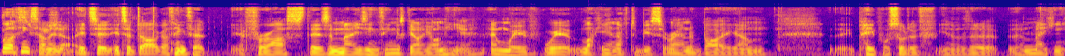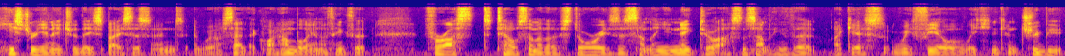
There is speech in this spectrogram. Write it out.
Well, I think so. I mean, it's a it's a dialogue. I think that for us, there's amazing things going on here, and we're we're lucky enough to be surrounded by um, people, sort of you know, that are, that are making history in each of these spaces. And well, I say that quite humbly, and I think that for us to tell some of those stories is something unique to us, and something that I guess we feel we can contribute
